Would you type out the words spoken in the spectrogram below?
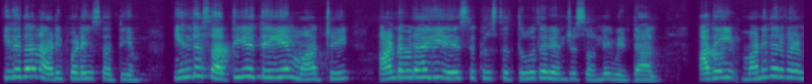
இதுதான் அடிப்படை சத்தியம். இந்த சத்தியத்தையே மாற்றி ஆண்டவராகிய இயேசு கிறிஸ்து தூதர் என்று சொல்லிவிட்டால் அதை மனிதர்கள்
